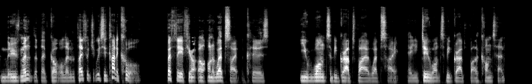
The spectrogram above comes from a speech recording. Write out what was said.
movement that they've got all over the place, which which is kind of cool, especially if you're on a website because you want to be grabbed by a website. You do want to be grabbed by the content.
